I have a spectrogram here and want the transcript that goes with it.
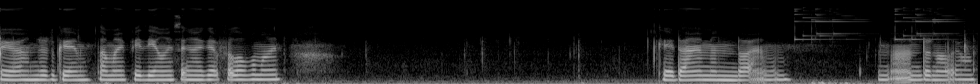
yeah, ended the game. That might be the only thing I get for level 9. Okay, diamond, diamond. And another one.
